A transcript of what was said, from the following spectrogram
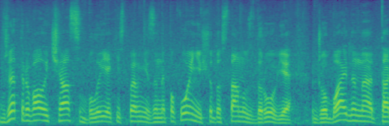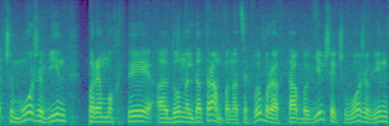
Вже тривалий час були якісь певні занепокоєння щодо стану здоров'я Джо Байдена та чи може він перемогти Дональда Трампа на цих виборах, та більше чи може він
